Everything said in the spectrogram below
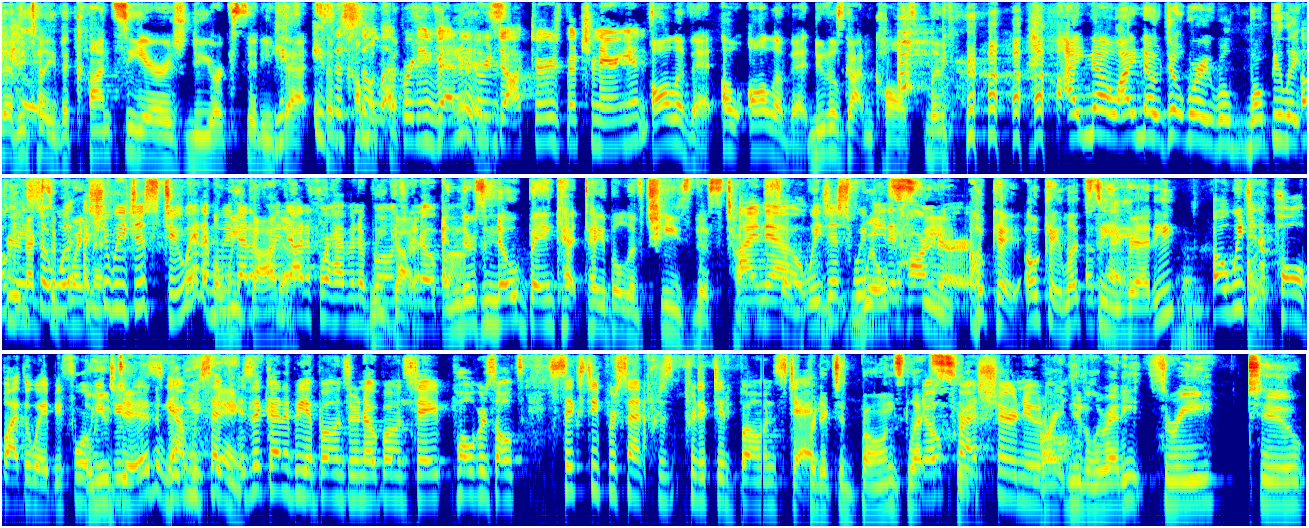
Let me tell you, the concierge New York City He's, vets he's a celebrity veteran, doctors, veterinarians. All of it. Oh, all of it. Noodle's gotten calls. I know, I know. Don't worry. We won't be late for your next so what, appointment. should we just do it? I mean, Oh, we, we got to find out if we're having a bones or no bones. And there's no banquet table of cheese this time. I know. so We just- we we'll made it see. harder. Okay, okay. Let's Okay. see. Ready? Oh, we did a poll, by the way, before Oh, we you do did? this. What yeah, we said, think? is it going to be a bones or no bones day? Poll results: 60% pre- predicted bones day. Predicted bones. Let's see. No see. pressure, Noodle. All right, Noodle. Ready? Three, two,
